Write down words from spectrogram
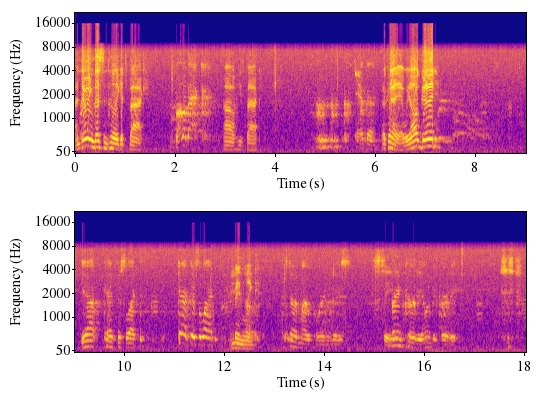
I'm doing this until he gets back. Mama back! Oh, he's back. Okay. Okay, are we all good? Yeah, character select. Character select. I made Link. I started my recording at least. see. Bring Kirby. I want to be Kirby.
